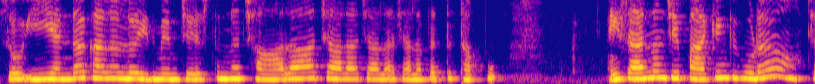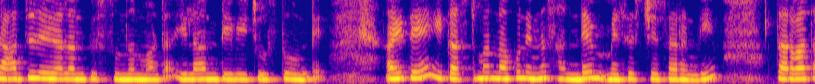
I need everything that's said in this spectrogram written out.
సో ఈ ఎండాకాలంలో ఇది మేము చేస్తున్న చాలా చాలా చాలా చాలా పెద్ద తప్పు. ఈసారి నుంచి ప్యాకింగ్కి కూడా ఛార్జ్ చేయాలనిపిస్తుంది అనమాట ఇలాంటివి చూస్తూ ఉంటే. అయితే ఈ కస్టమర్ నాకు నిన్న సండే మెసేజ్ చేశారండి. తర్వాత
